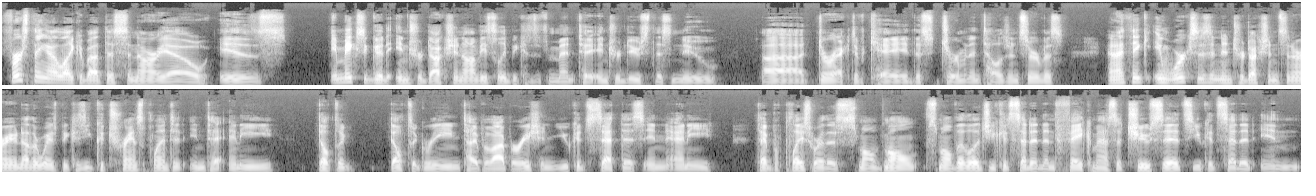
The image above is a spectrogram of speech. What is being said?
First thing I like about this scenario is it makes a good introduction, obviously, because it's meant to introduce this new uh, Directive K, this German intelligence service. And I think it works as an introduction scenario in other ways because you could transplant it into any Delta Delta Green type of operation. You could set this in any type of place where there's small small small village. You could set it in fake Massachusetts. You could set it in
